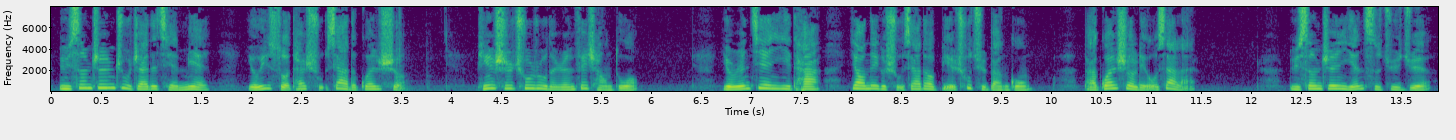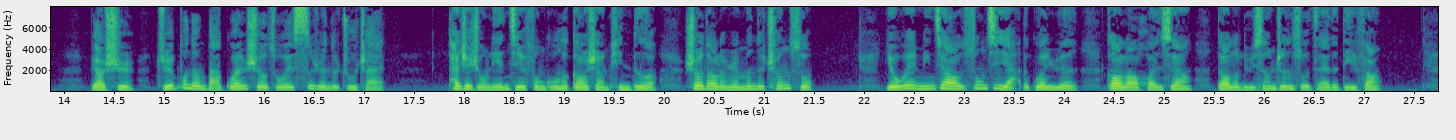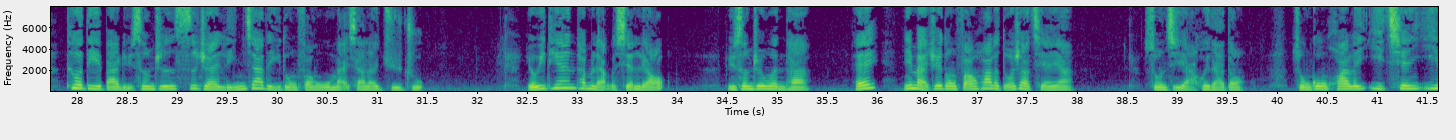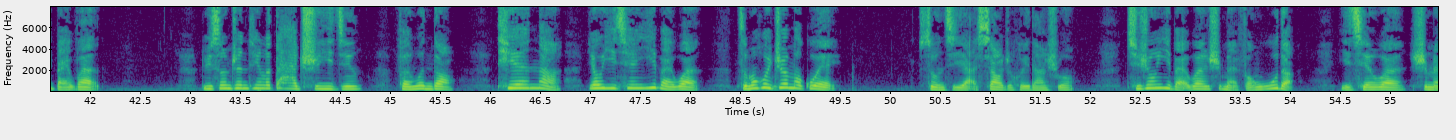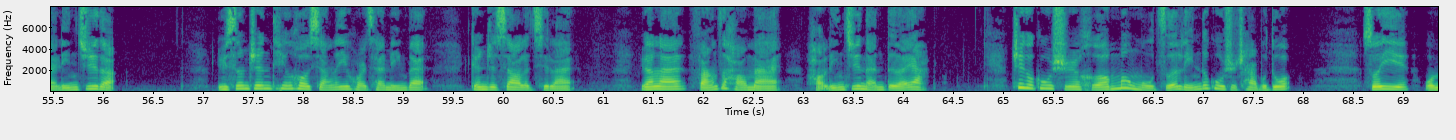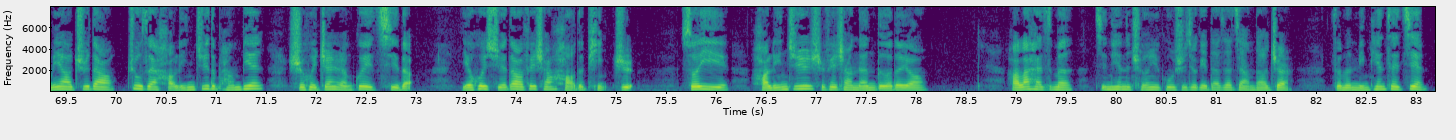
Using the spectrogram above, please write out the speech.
吕僧真住宅的前面有一所他属下的官舍，平时出入的人非常多。有人建议他要那个属下到别处去办公，把官舍留下来。吕僧真严词拒绝，表示绝不能把官舍作为私人的住宅。他这种廉洁奉公的高尚品德受到了人们的称颂。有位名叫宋继雅的官员告老还乡，到了吕僧真所在的地方，特地把吕僧真私宅邻家的一栋房屋买下来居住。有一天，他们两个闲聊，吕僧真问他：“哎，你买这栋房花了多少钱呀？”宋继雅回答道：“总共花了一千一百万。”吕僧真听了大吃一惊，反问道：“天哪，要一千一百万，怎么会这么贵？”宋继雅笑着回答说。其中一百万是买房屋的，一千万是买邻居的。吕僧真听后想了一会儿，才明白，跟着笑了起来。原来房子好买，好邻居难得呀。这个故事和孟母择邻的故事差不多，所以我们要知道，住在好邻居的旁边是会沾染贵气的，也会学到非常好的品质。所以，好邻居是非常难得的哟。好了，孩子们，今天的成语故事就给大家讲到这儿。咱们明天再见。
